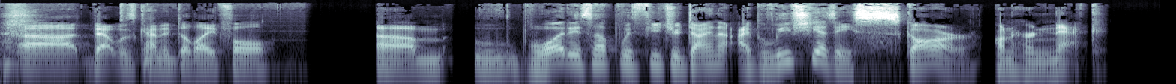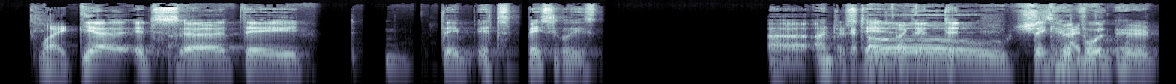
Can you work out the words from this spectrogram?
uh, that was kind of delightful. Um, what is up with future Dinah? I believe she has a scar on her neck. Like, yeah it's uh they they it's basically uh understated like, a, they, oh, they, she's her, vo- her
